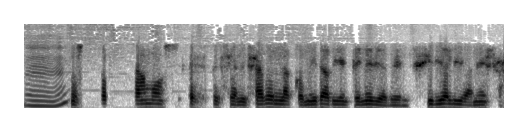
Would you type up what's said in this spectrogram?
Mm. Nosotros estamos especializados en la comida oriente medio del sirio-libanesa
